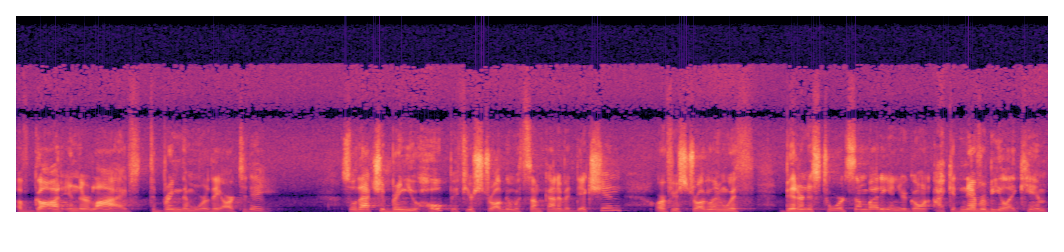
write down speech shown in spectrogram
of God in their lives to bring them where they are today. So that should bring you hope if you're struggling with some kind of addiction or if you're struggling with bitterness towards somebody and you're going, I could never be like him.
